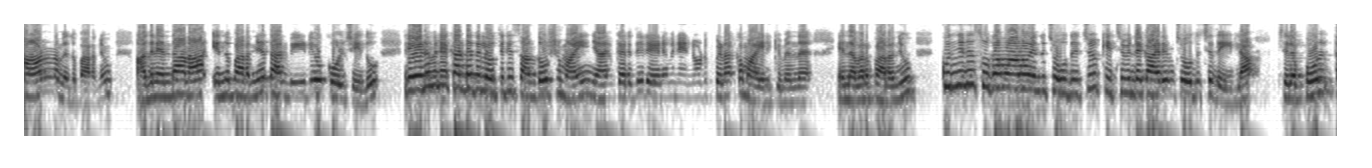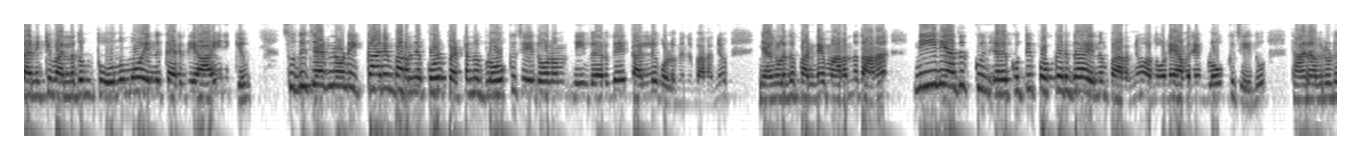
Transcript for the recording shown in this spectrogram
കാണണമെന്ന് പറഞ്ഞു. അതിനെന്താണ്? എന്ന് പറഞ്ഞ് താൻ വീഡിയോ കോൾ ചെയ്തു. രേണുവിനെ കണ്ടതിൽ ഒത്തിരി സന്തോഷമായി. ഞാൻ കരുതി രേണുവിന് എന്നോട് പിണക്കമായിരിക്കുമെന്ന് എന്നവർ പറഞ്ഞു. കുഞ്ഞിന് സുഖമാണോ? എന്ന് ചോദിച്ചു. കിച്ചുവിന്റെ കാര്യം ചോദിച്ചതേയില്ല. ചിലപ്പോൾ തനിക്ക് വല്ലതും തോന്നുമോ എന്ന് കരുതി ആയിരിക്കും. സുധിച്ചേട്ടനോട് ഇക്കാര്യം പറഞ്ഞപ്പോൾ പെട്ടെന്ന് ബ്ലോക്ക് ചെയ്തോണം. നീ വെറുതെ തല്ലുകൊള്ളുമെന്ന് പറഞ്ഞു. ഞങ്ങളത് പണ്ടേ മറന്നതാണ്. നീ ഇനി അത് കുത്തിപ്പൊക്കരുത് എന്നും പറഞ്ഞു. അതോടെ അവരെ ബ്ലോക്ക് ചെയ്തു. താൻ അവരോട്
